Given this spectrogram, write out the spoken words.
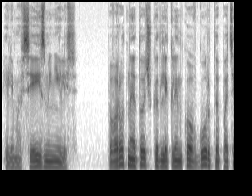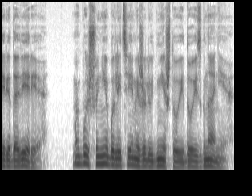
Или мы все изменились. Поворотная точка для клинков гурта — потеря доверия. Мы больше не были теми же людьми, что и до изгнания.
